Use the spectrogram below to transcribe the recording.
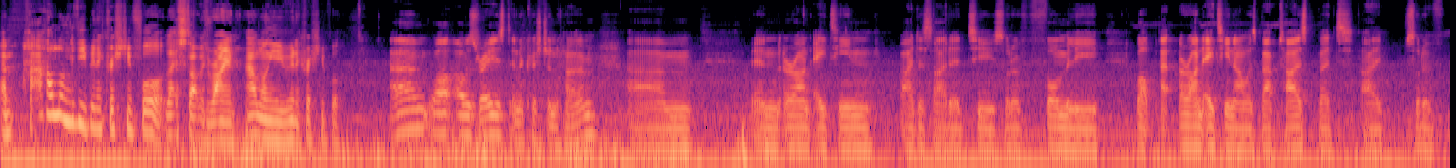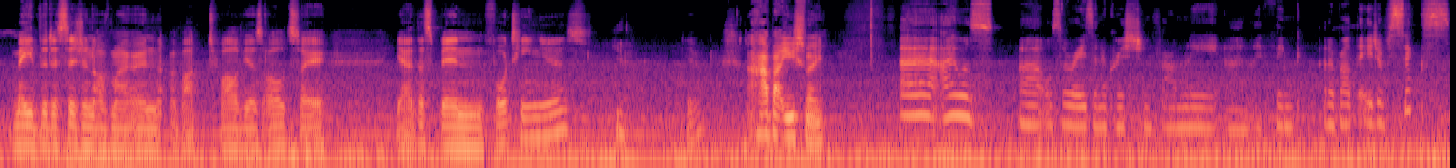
Um, how long have you been a Christian for? Let's start with Ryan. How long have you been a Christian for? Um, well, I was raised in a Christian home. Um, then around 18, I decided to sort of formally, well, around 18, I was baptized, but I sort of made the decision of my own about 12 years old. So, yeah, that's been 14 years. Yeah. Yeah. How about you, Smee? Uh, I was uh, also raised in a Christian family, and I think at about the age of six,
